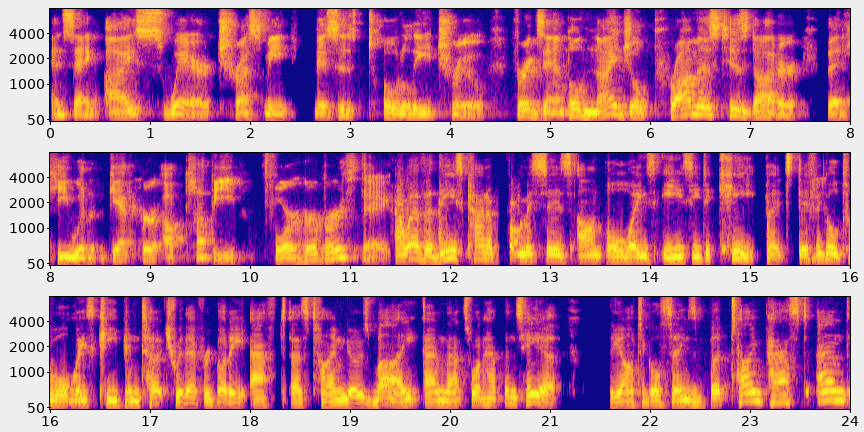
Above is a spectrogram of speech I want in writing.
and saying, I swear, trust me, this is totally true. For example, Nigel promised his daughter that he would get her a puppy for her birthday. However, these kind of promises aren't always easy to keep. It's difficult to always keep in touch with everybody after, as time goes by, and that's what happens here. The article says, But time passed and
